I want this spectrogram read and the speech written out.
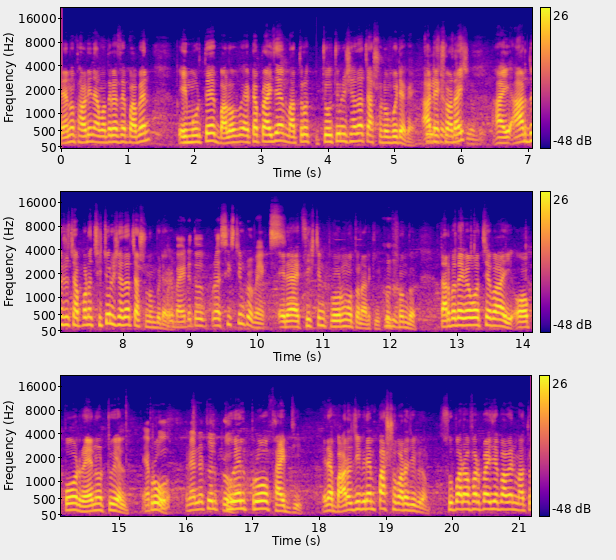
রেনো থার্টিন আমাদের কাছে পাবেন। এই মুহূর্তে ভালো একটা প্রাইজে মাত্র চৌচল্লিশ হাজার চারশো নব্বই টাকায়। আট একশো আঠাইশ আর দুশো ছাপ্পান্ন ছিচল্লিশ হাজার চারশো নব্বই টাকা এটা তো সিক্সটিন প্রো ম্যাক্স এটা সিক্সটিন প্রোর মতন আর কি খুব সুন্দর। তারপর দেখা যাচ্ছে ভাই Oppo Reno twelve pro Reno twelve pro twelve pro five G এটা বারো জিবি র্যাম পাঁচশো বারো জিবি র্যাম সুপার অফার প্রাইসে পাবেন মাত্র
